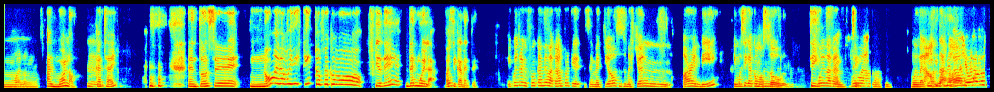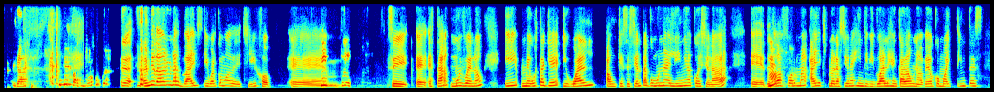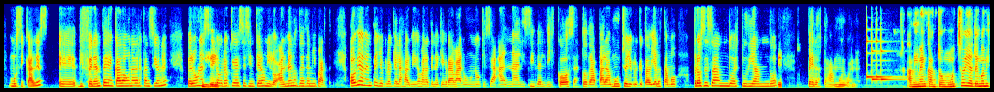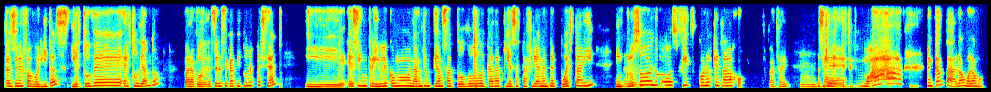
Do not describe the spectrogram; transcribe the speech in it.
al mono, Mm. ¿cachai? Entonces, no, era muy distinto. Fue como quedé desmuela, básicamente. Encuentro que fue un cambio bacán porque se metió, se sumergió en RB y música como soul. Sí, Muy bacán, sí, muy sí. buena onda. Muy buena Y- onda. Ah, buena. Eh, a mí me daban unas vibes igual como de chill hop. Eh, Sí, sí, eh, está muy bueno y me gusta que igual, aunque se sienta como una línea cohesionada, eh, de ¿Mm? todas formas hay exploraciones individuales en cada una. Veo como hay tintes musicales eh, diferentes en cada una de las canciones, pero aún así Sí. logró que se sintiera un hilo, al menos desde mi parte. Obviamente yo creo que las amigas van a tener que grabar uno que sea análisis del disco, o sea, esto da para mucho, yo creo que todavía lo estamos procesando, estudiando, pero está muy bueno. A mí me encantó mucho, ya tengo mis canciones favoritas y estuve estudiando para poder hacer ese capítulo especial y es increíble cómo Namjoon piensa todo, cada pieza está fríamente puesta ahí, incluso mm. los fits con los que trabajó, ¿cachai? Mm. Así que oh. estoy como, ¡ah! Me encanta, lo amo, lo amo.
